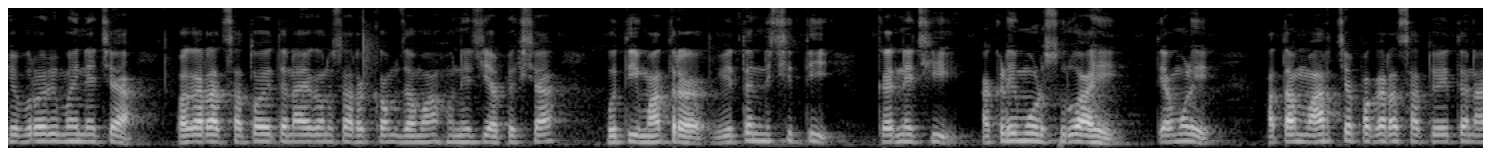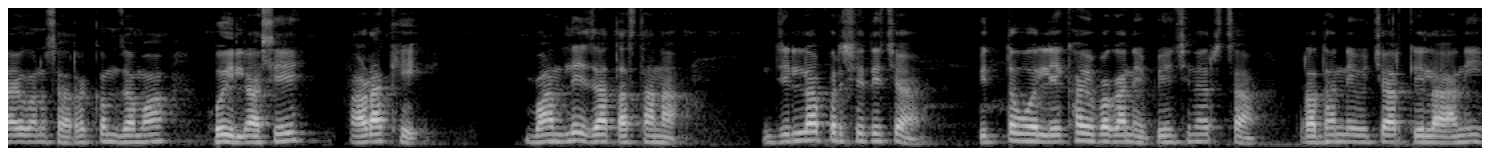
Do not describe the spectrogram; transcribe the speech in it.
फेब्रुवारी महिन्याच्या पगारात सातवा वेतन आयोगानुसार रक्कम जमा होण्याची अपेक्षा होती. मात्र वेतन निश्चिती करण्याची आकडेमोड सुरू आहे. त्यामुळे आता मार्चच्या पगारात सातव्या वेतन आयोगानुसार रक्कम जमा होईल असे आडाखे बांधले जात असताना जिल्हा परिषदेच्या वित्त व लेखा विभागाने पेन्शनर्सचा प्राधान्य विचार केला आणि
